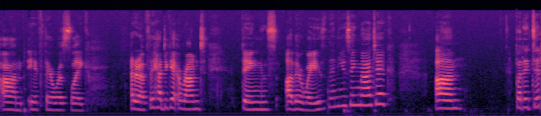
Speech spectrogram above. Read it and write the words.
um, if there was like, I don't know, if they had to get around things other ways than using magic. Um, but it did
